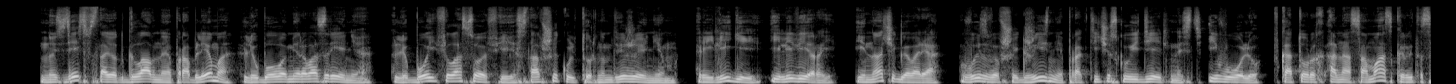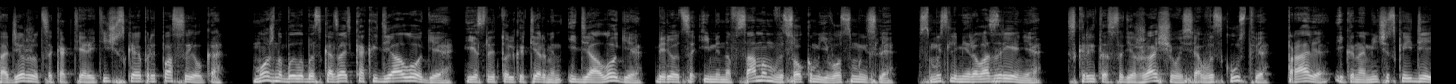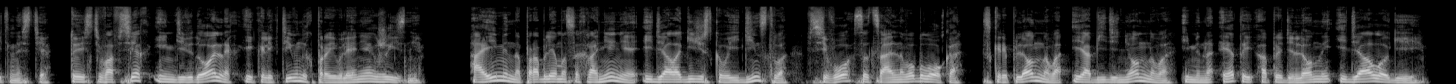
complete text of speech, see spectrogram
но здесь встает главная проблема любого мировоззрения, любой философии, ставшей культурным движением, религией или верой, иначе говоря, вызвавшей к жизни практическую деятельность и волю, в которых она сама скрыто содержится как теоретическая предпосылка. Можно было бы сказать как идеология, если только термин «идеология» берется именно в самом высоком его смысле, в смысле мировоззрения, скрыто содержащегося в искусстве, праве, экономической деятельности, то есть во всех индивидуальных и коллективных проявлениях жизни. А именно проблема сохранения идеологического единства всего социального блока, скрепленного и объединенного именно этой определенной идеологией.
